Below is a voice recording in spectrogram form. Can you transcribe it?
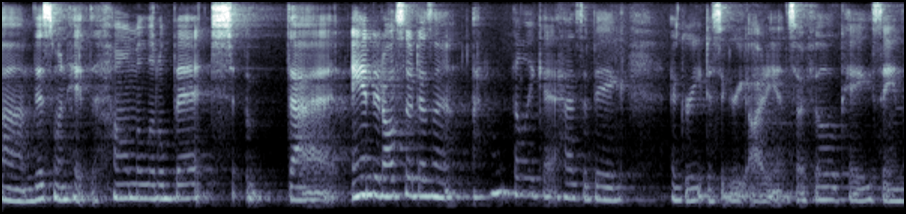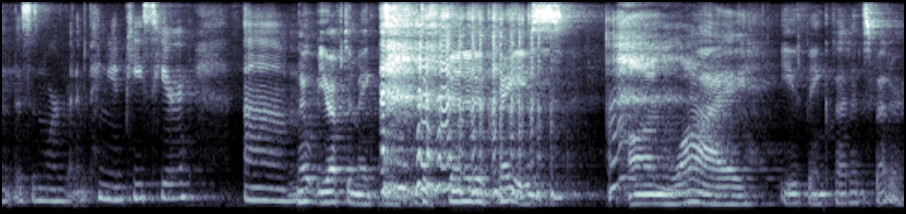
Um, this one hit the home a little bit that and it also doesn't i don't feel like it has a big agree disagree audience so i feel okay saying that this is more of an opinion piece here um, Nope, you have to make the definitive case on why you think that it's better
